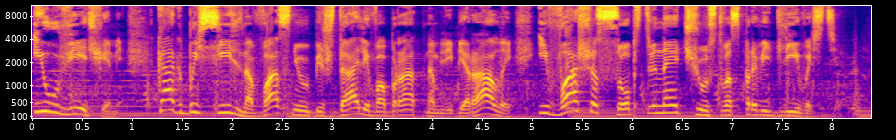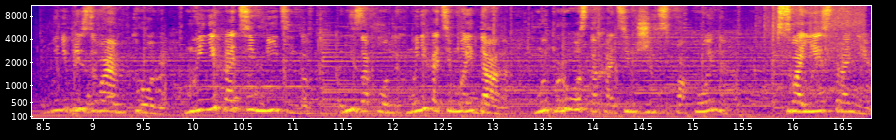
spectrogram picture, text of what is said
и увечьями. Как бы сильно вас не убеждали в обратном либералы и ваше собственное чувство справедливости. Мы не призываем к крови, мы не хотим митингов незаконных, мы не хотим Майдана, мы просто хотим жить спокойно в своей стране.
